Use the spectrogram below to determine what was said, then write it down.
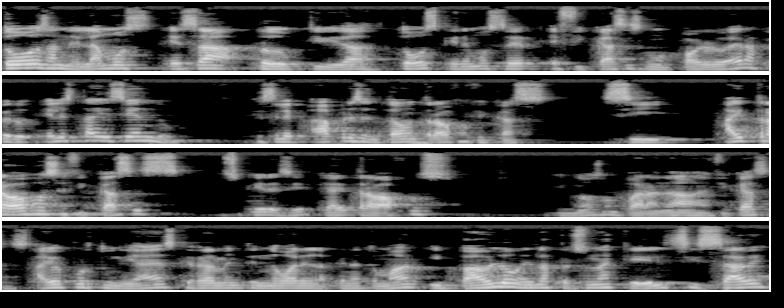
todos anhelamos esa productividad, todos queremos ser eficaces como Pablo lo era, pero él está diciendo, que se le ha presentado un trabajo eficaz. Si hay trabajos eficaces, eso quiere decir que hay trabajos que no son para nada eficaces. Hay oportunidades que realmente no valen la pena tomar y Pablo es la persona que él sí sabe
